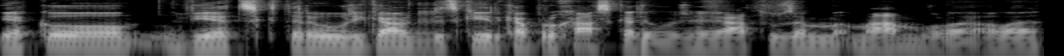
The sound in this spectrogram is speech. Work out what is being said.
jako věc, kterou říká vždycky Jirka Procházka, že já tu zem mám, vole, ale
